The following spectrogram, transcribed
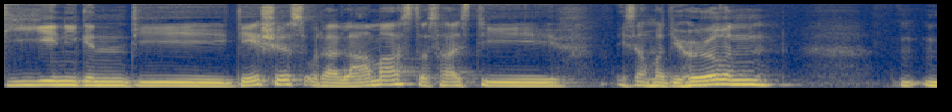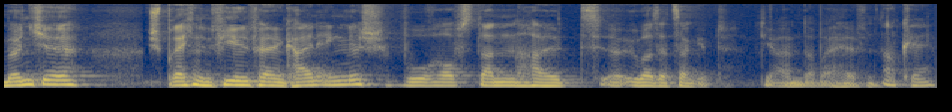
Diejenigen, die Geshes oder Lamas, das heißt die, ich sag mal, die höheren Mönche, sprechen in vielen Fällen kein Englisch, worauf es dann halt äh, Übersetzer gibt, die einem dabei helfen. Okay.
